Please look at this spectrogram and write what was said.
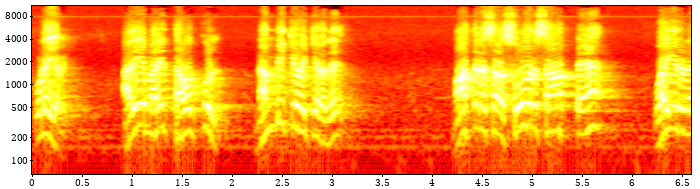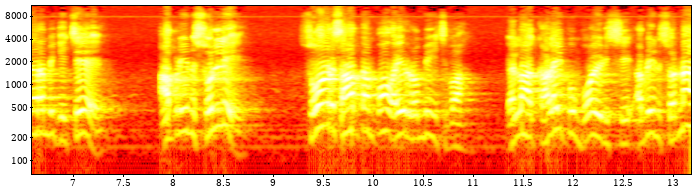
உடையவை. அதே மாதிரி தவக்குள் நம்பிக்கை வைக்கிறது. மாத்திர சோறு சாப்பிட்டேன் வயிறு நிரம்பிக்கிச்சு அப்படின்னு சொல்லி சோறு சாப்பிட்டப்போ வயிறு ரொம்பிக்கிச்சுப்பா. எல்லா களைப்பும் போயிடுச்சு அப்படின்னு சொன்னா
